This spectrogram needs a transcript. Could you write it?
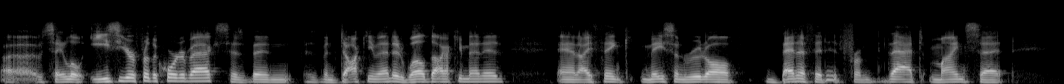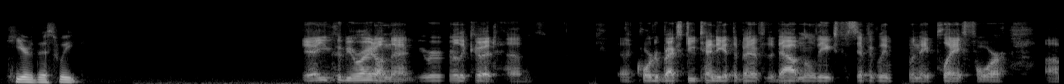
uh, I would say a little easier for the quarterbacks has been has been documented, well documented, and I think Mason Rudolph benefited from that mindset here this week. Yeah, you could be right on that. You really could. Um, uh, quarterbacks do tend to get the benefit of the doubt in the league, specifically when they play for uh,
